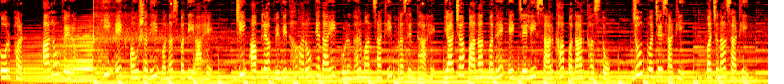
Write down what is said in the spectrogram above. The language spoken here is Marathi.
कोरफड आलोवेरा ही एक औषधी वनस्पती आहे जी आपल्या विविध आरोग्यदायी गुणधर्मांसाठी प्रसिद्ध आहे. याच्या पानांमध्ये एक जेली सारखा पदार्थ असतो जो त्वचेसाठी पचनासाठी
